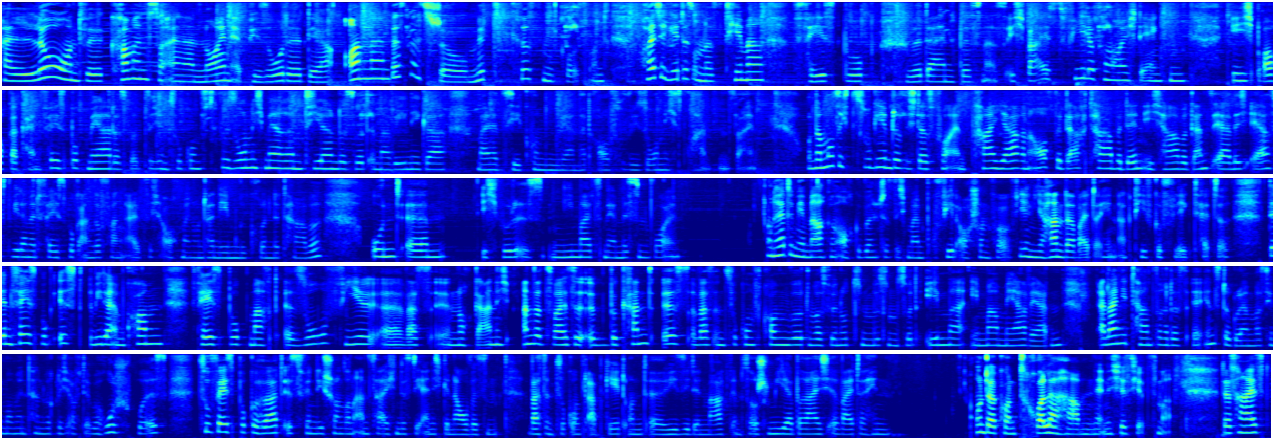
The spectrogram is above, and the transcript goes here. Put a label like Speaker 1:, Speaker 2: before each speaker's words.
Speaker 1: Hallo und willkommen zu einer neuen Episode der Online Business Show mit Chris Mikus. Und heute geht es um das Thema Facebook für dein Business. Ich weiß, viele von euch denken, ich brauche gar kein Facebook mehr, das wird sich in Zukunft sowieso nicht mehr rentieren, das wird immer weniger, meine Zielkunden werden darauf sowieso nicht vorhanden sein. Und da muss ich zugeben, dass ich das vor ein paar Jahren auch gedacht habe, denn ich habe ganz ehrlich erst wieder mit Facebook angefangen, als ich auch mein Unternehmen gegründet habe. Und ähm, ich würde es niemals mehr missen wollen. Und hätte mir im Nachgang auch gewünscht, dass ich mein Profil auch schon vor vielen Jahren da weiterhin aktiv gepflegt hätte. Denn Facebook ist wieder im Kommen. Facebook macht äh, so viel, äh, was äh, noch gar nicht ansatzweise bekannt ist, was in Zukunft kommen wird und was wir nutzen müssen. Es wird immer, immer mehr werden. Allein die Tatsache, dass Instagram, was hier momentan wirklich auf der Überholspur ist, zu Facebook gehört, ist, finde ich schon so ein Anzeichen, dass die eigentlich genau wissen, was in Zukunft abgeht und wie sie den Markt im Social-Media-Bereich weiterhin unter Kontrolle haben, nenne ich es jetzt mal. Das heißt,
